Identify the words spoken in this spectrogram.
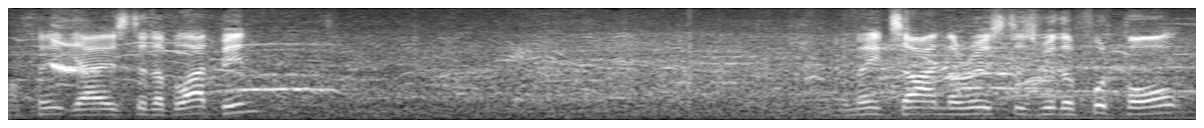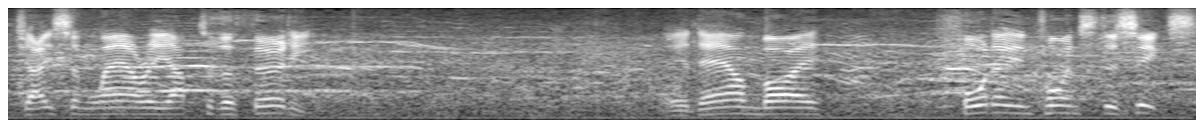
Off he goes to the blood bin. In the meantime, the Roosters with a football. Jason Lowrie up to the 30. They're down by 14 points to 6.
